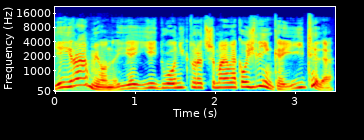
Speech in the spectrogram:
jej ramion, jej, jej dłoni, które trzymają jakąś linkę i tyle.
